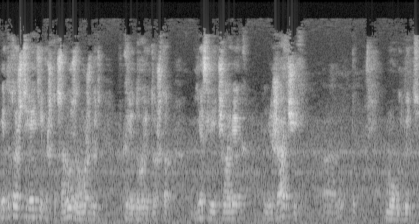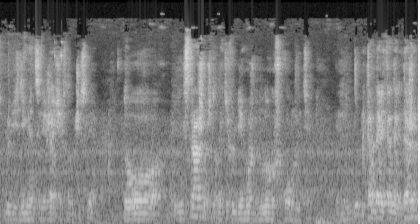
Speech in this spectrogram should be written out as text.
И это тоже стереотипы, что санузел может быть в коридоре, то, что если человек лежачий, э, ну, могут быть люди с деменцией лежачие в том числе, то не страшно, что таких людей может быть много в комнате. Ну, и так далее, и так далее. Даже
